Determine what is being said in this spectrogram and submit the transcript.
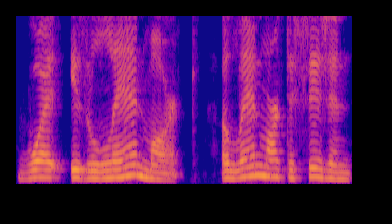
what is landmark a landmark decision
